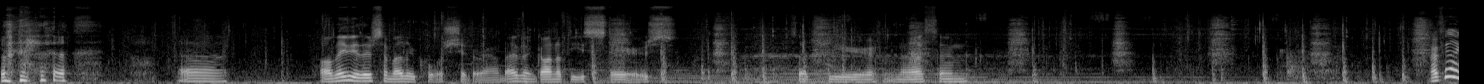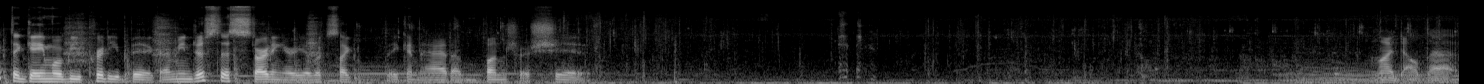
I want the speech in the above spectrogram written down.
uh. Oh, maybe there's some other cool shit around. I haven't gone up these stairs. What's up here? Nothing. I feel like the game will be pretty big. I mean, just this starting area looks like they can add a bunch of shit. I doubt that.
